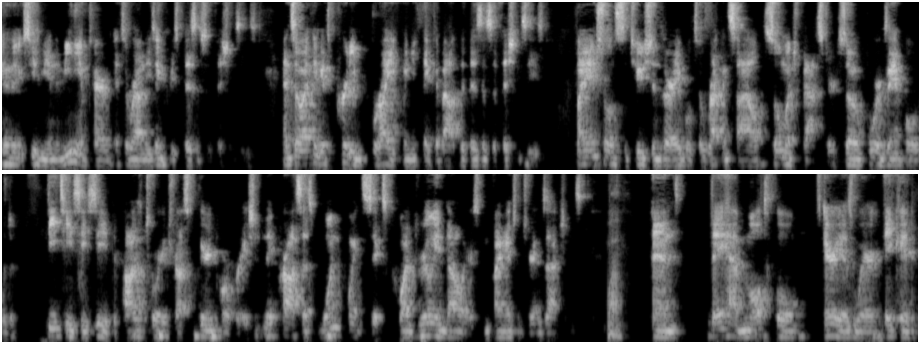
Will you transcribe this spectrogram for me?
excuse me, in the medium term, it's around these increased business efficiencies. And so I think it's pretty bright when you think about the business efficiencies. Financial institutions are able to reconcile so much faster. So, for example, the DTCC, Depository Trust Clearing Corporation, they process $1.6 quadrillion in financial transactions. Wow. And they have multiple areas where they could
